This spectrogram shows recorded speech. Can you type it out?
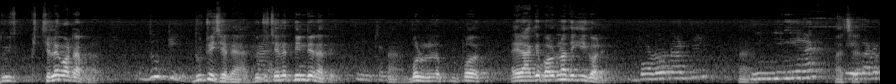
দুই ছেলে কটা আপনার? দুটি। দুটি ছেলে হ্যাঁ দুটি হ্যাঁ। ছেলে তিনটে নাতি। তিনটে হ্যাঁ বলুন এর আগে বড় নাতি কি করে? বড় নাতি। ইঞ্জিনিয়ার আচ্ছা। এবারে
